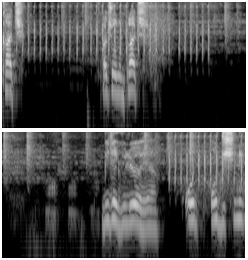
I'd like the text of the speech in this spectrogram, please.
Kaç. Kaç oğlum kaç. Bir de gülüyor ya. O, o dişini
